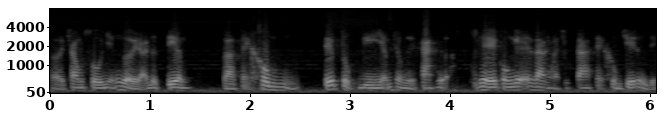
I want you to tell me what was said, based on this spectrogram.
ở trong số những người đã được tiêm và sẽ không tiếp tục đi nhiễm cho người khác nữa. Thế có nghĩa rằng là chúng ta sẽ không chế được gì.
